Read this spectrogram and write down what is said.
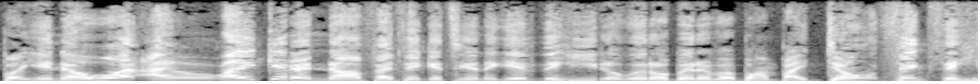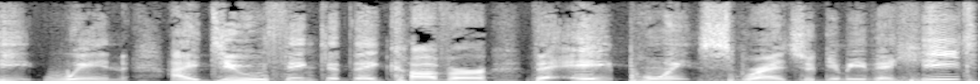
But you know what? I like it enough. I think it's going to give the Heat a little bit of a bump. I don't think the Heat win. I do think that they cover the eight point spread. So give me the Heat.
